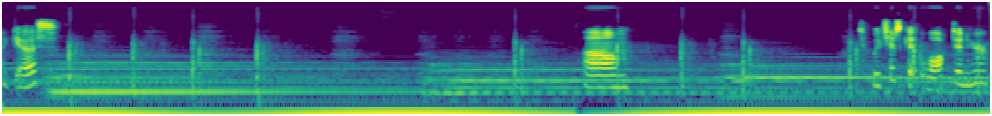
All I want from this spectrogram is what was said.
I guess. Um. Did we just get locked in here?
